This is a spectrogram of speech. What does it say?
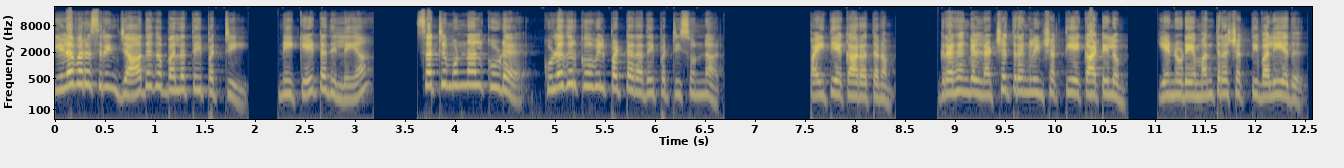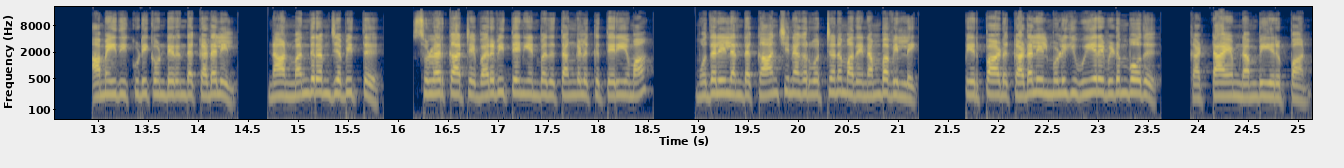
இளவரசரின் ஜாதக பலத்தை பற்றி நீ கேட்டதில்லையா? சற்று முன்னால் கூட குழகர்கோவில் பட்டர் அதை பற்றி சொன்னார். பைத்தியக்காரத்தனம். கிரகங்கள் நட்சத்திரங்களின் சக்தியைக் காட்டிலும் என்னுடைய மந்திர சக்தி வலியது. அமைதி குடிகொண்டிருந்த கடலில் நான் மந்திரம் ஜபித்து சுழற்காற்றை வருவித்தேன் என்பது தங்களுக்கு தெரியுமா? முதலில் அந்த காஞ்சி நகர் ஒற்றனும் அதை நம்பவில்லை. பிற்பாடு கடலில் முழுகி உயிரை விடும்போது கட்டாயம் நம்பியிருப்பான்.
